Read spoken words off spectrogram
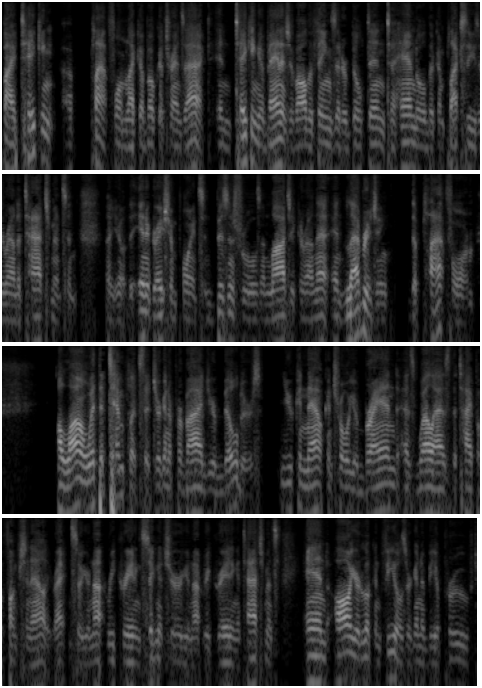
by taking a platform like Avoka Transact and taking advantage of all the things that are built in to handle the complexities around attachments and uh, you know the integration points and business rules and logic around that and leveraging the platform along with the templates that you're going to provide your builders you can now control your brand as well as the type of functionality, right? So you're not recreating signature, you're not recreating attachments, and all your look and feels are going to be approved.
